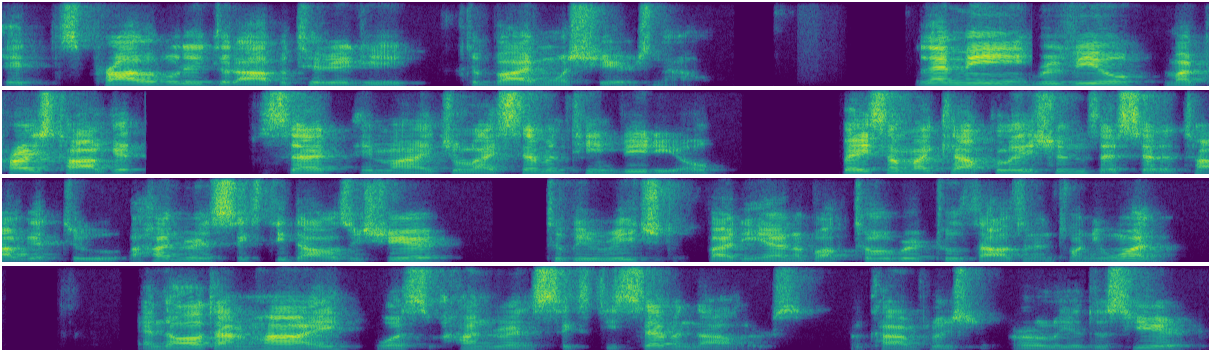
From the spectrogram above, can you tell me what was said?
it's probably a good opportunity to buy more shares now. Let me review my price target set in my July 17 video. Based on my calculations, I set a target to $160 a share to be reached by the end of October 2021. And the all-time high was $167 accomplished earlier this year.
